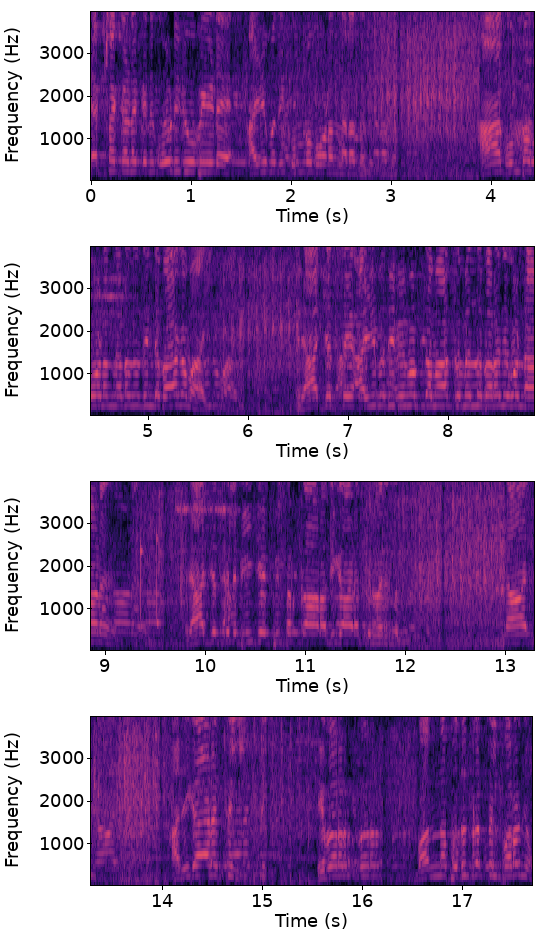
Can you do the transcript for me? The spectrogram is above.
ലക്ഷക്കണക്കിന് കോടി രൂപയുടെ അഴിമതി കുംഭകോണം നടന്നത്. ആ കുംഭകോണം നടന്നതിന്റെ ഭാഗമായി രാജ്യത്തെ അഴിമതി വിമുക്തമാക്കുമെന്ന് പറഞ്ഞുകൊണ്ടാണ് രാജ്യത്തിലെ ബി ജെ പി സർക്കാർ അധികാരത്തിൽ വരുന്നത്. എന്നാൽ അധികാരത്തിൽ ഇവർ വന്ന പുതുക്കത്തിൽ പറഞ്ഞു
